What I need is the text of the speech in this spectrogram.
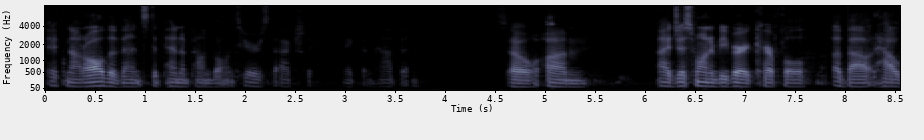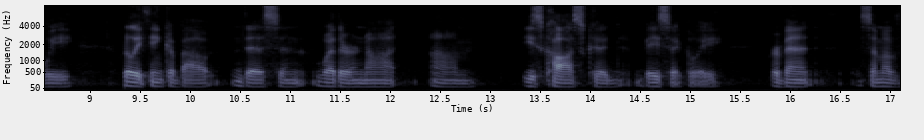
if not all, the events depend upon volunteers to actually make them happen. So um, I just want to be very careful about how we really think about this and whether or not um, these costs could basically prevent some of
